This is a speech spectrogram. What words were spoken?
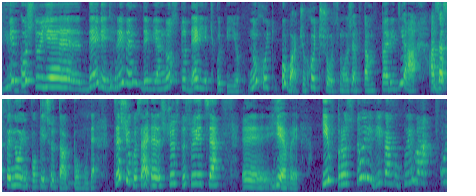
Він коштує 9 гривень 99 копійок. Ну, хоч побачу, хоч щось може там впереді, а, а за спиною поки що так побуде. Це що, е, що стосується е, Єви. І в просторі Віка купила. Ой.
